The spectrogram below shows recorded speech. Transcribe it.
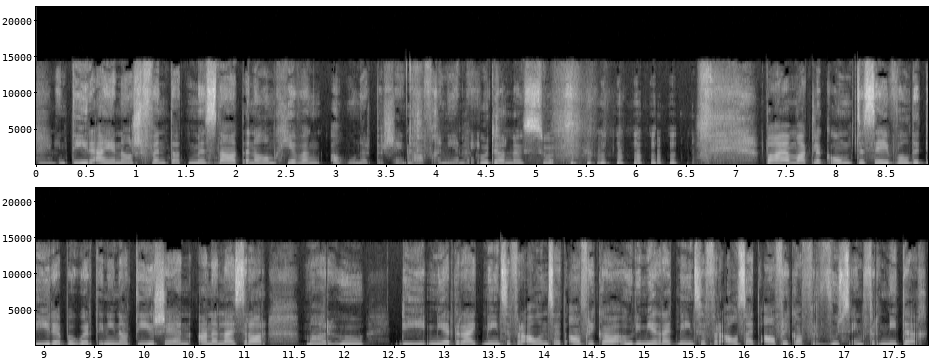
hmm. en diereienaars vind dat misdaad in hul omgewing 100% afgeneem nie. Hoe dan nou so? Baie maklik om te sê wilde diere behoort in die natuur sê 'n ander luisteraar, maar hoe die meerderheid mense veral in Suid-Afrika, hoe die meerderheid mense veral Suid-Afrika verwoes en vernietig,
